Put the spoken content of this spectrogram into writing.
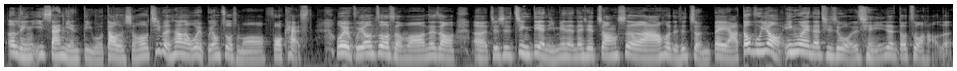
二零一三年底我到的时候，基本上呢，我也不用做什么 forecast，我也不用做什么那种，呃，就是进店里面的那些装设啊，或者是准备啊，都不用，因为呢，其实我的前一任都做好了。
